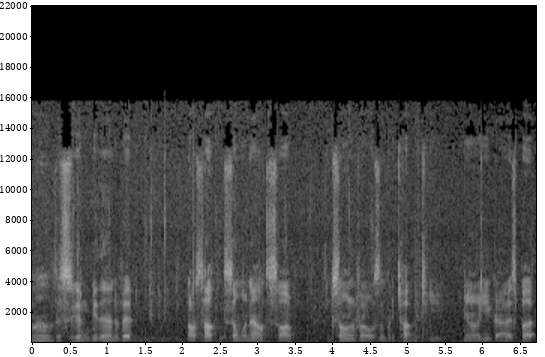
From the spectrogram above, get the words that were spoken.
Well, this is gonna be the end of it. I was talking to someone else, so I, sorry if I wasn't like talking to you, you know, you guys, but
